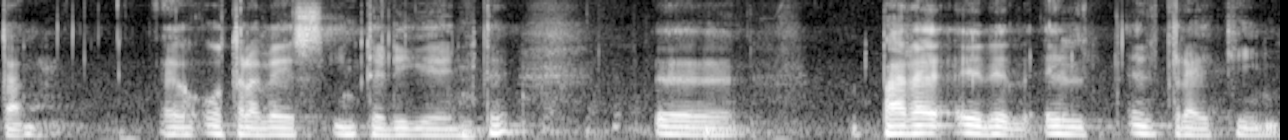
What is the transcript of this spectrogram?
eh, otra vez inteligente, eh, para el, el, trekking.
